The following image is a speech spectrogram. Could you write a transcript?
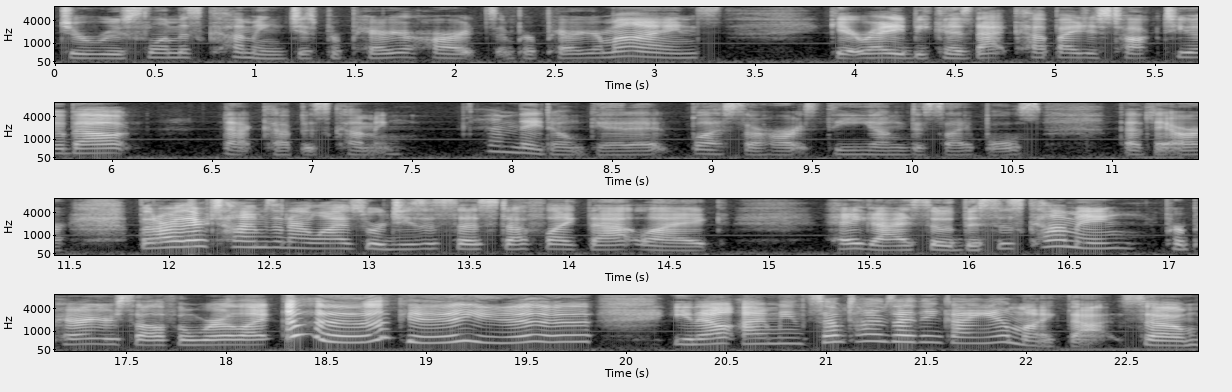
Jerusalem is coming. Just prepare your hearts and prepare your minds. Get ready because that cup I just talked to you about, that cup is coming and they don't get it. Bless their hearts, the young disciples that they are. But are there times in our lives where Jesus says stuff like that, like, hey guys, so this is coming, prepare yourself, and we're like, oh, okay, yeah. You know, I mean, sometimes I think I am like that. So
